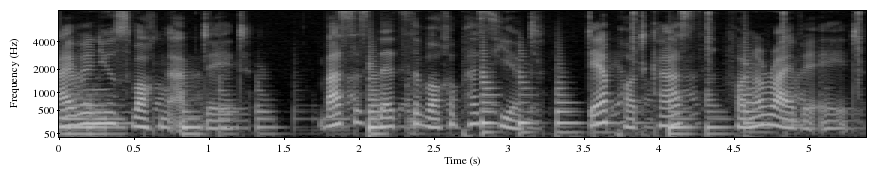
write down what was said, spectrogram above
Arrival News Wochenupdate. Was ist letzte Woche passiert? Der Podcast von Arrival Aid.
